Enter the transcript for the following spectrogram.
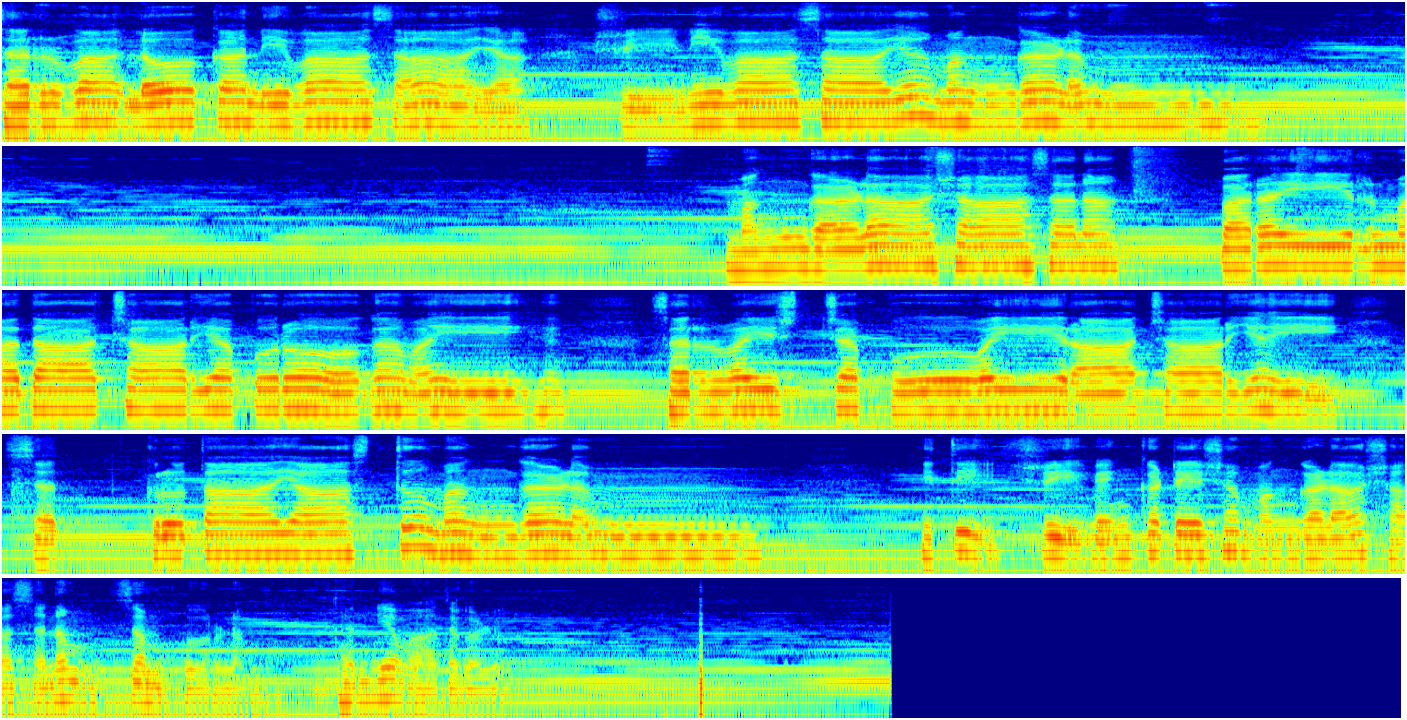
सर्वलोकनिवासाय श्रीनिवासाय मङ्गलम्। मङ्गलाशासनपरैर्मदाचार्यपुरोगमैः सर्वैश्च पूर्वैराचार्यैः सत्कृतायास्तु मङ्गलम् ಇತಿ ಶ್ರೀ ವೆಂಕಟೇಶ ಮಂಗಳಾಶಾಸನಂ ಸಂಪೂರ್ಣಂ ಧನ್ಯವಾದಗಳು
